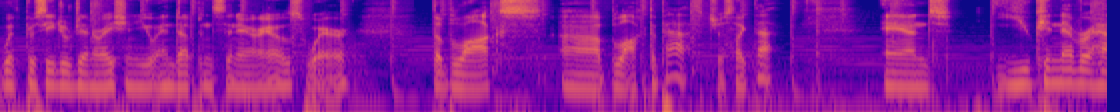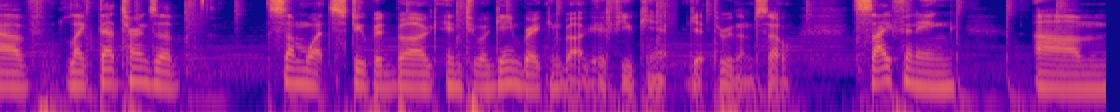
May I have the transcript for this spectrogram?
with procedural generation, you end up in scenarios where the blocks uh, block the path, just like that. And you can never have like that turns a somewhat stupid bug into a game breaking bug if you can't get through them. So siphoning um,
